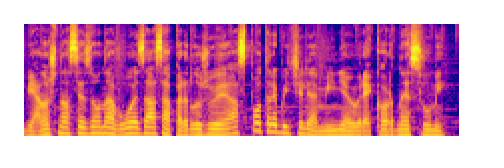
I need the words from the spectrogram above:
Vianočná sezóna v USA sa predlžuje a spotrebitelia míňajú rekordné sumy.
